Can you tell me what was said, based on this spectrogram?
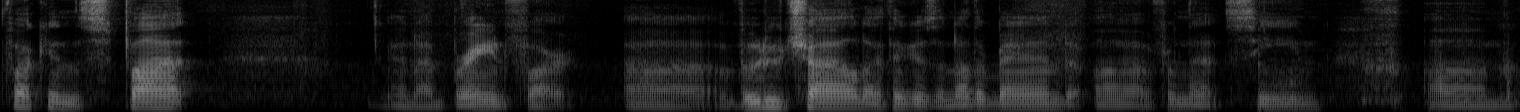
fucking spot, and I brain fart. Uh, Voodoo Child, I think, is another band uh, from that scene. Um,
